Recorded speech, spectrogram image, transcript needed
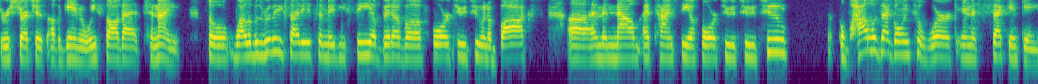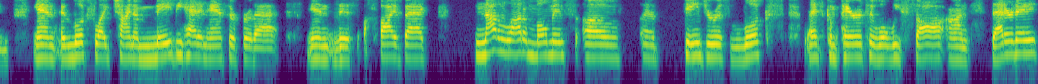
through stretches of a game. And we saw that tonight. So while it was really exciting to maybe see a bit of a 4 2 2 in a box, uh, and then now at times see a 4 2 2 2, how was that going to work in a second game? And it looks like China maybe had an answer for that in this five back. Not a lot of moments of uh, dangerous looks as compared to what we saw on Saturday,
